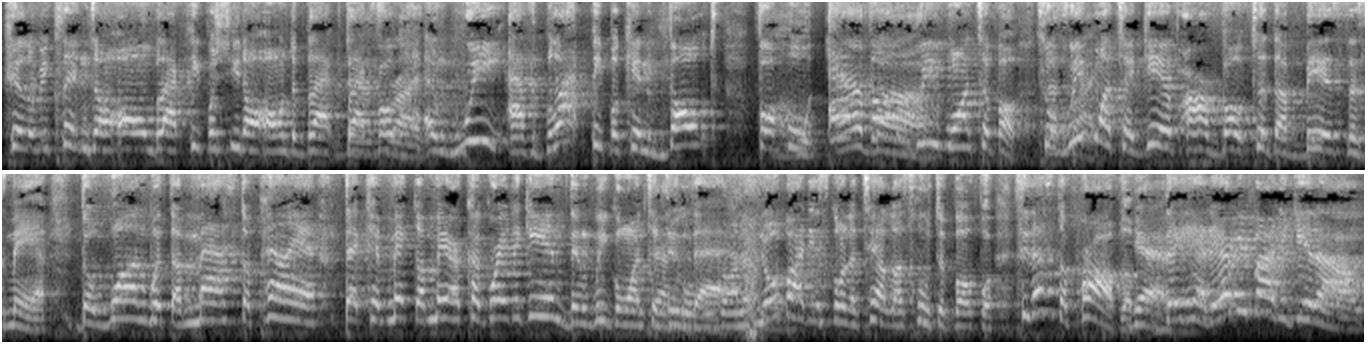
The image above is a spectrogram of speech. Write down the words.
Hillary Clinton don't own black people. She don't own the black black That's vote. right. And we as black people can vote. For whoever Whoever. we want to vote. So That's if we right. want to give our vote to the businessman, the one with the master plan that can make America great again, then we going to That's do that. gonna. Nobody's going to tell us who to vote for. See, that's the problem. Yes. They had everybody get out,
